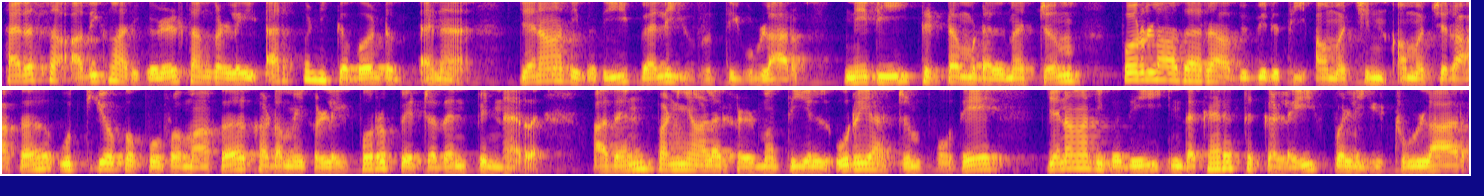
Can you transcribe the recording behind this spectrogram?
அரச அதிகாரிகள் தங்களை அர்ப்பணிக்க வேண்டும் என ஜனாதிபதி வலியுறுத்தியுள்ளார். நிதி திட்டமிடல் மற்றும் பொருளாதார அபிவிருத்தி அமைச்சின் அமைச்சராக உத்தியோகபூர்வமாக கடமைகளை பொறுப்பேற்றதன் பின்னர் அதன் பணியாளர்கள் மத்தியில் உரையாற்றும் போதே ஜனாதிபதி இந்த கருத்துக்களை வெளியிட்டுள்ளார்.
